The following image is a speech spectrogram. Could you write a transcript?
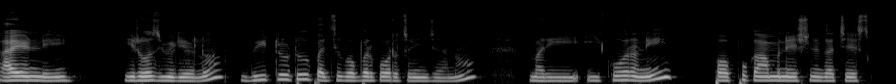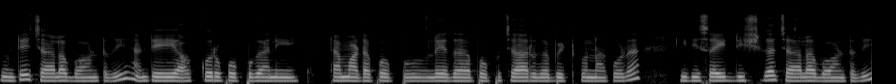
హాయ్ అండి. ఈరోజు వీడియోలో బీట్రూట్ పచ్చి కొబ్బరి కూర చూపించాను మరి ఈ కూరని పప్పు కాంబినేషన్గా చేసుకుంటే చాలా బాగుంటుంది. అంటే ఆకుకూర పప్పు కానీ టమాటా పప్పు లేదా పప్పు చారుగా పెట్టుకున్నా కూడా ఇది సైడ్ డిష్గా చాలా బాగుంటుంది.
